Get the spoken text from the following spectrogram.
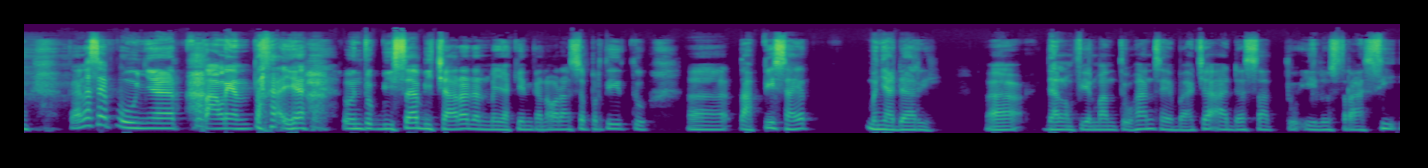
Karena saya punya talenta ya untuk bisa bicara dan meyakinkan orang seperti itu. Eh, tapi saya menyadari eh, dalam firman Tuhan saya baca ada satu ilustrasi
